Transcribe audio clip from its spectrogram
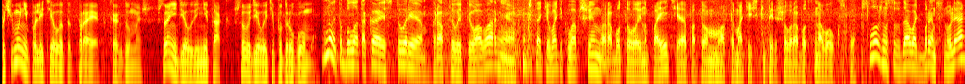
Почему не полетел этот проект, как думаешь? Что они делали не так? Что вы делаете по-другому? Ну, это была такая история крафтовой пивоварни. Ну, кстати, Вадик Лапшин работал и на поэте, а потом автоматически перешел работать на Волковскую. Сложно создавать бренд с нуля,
